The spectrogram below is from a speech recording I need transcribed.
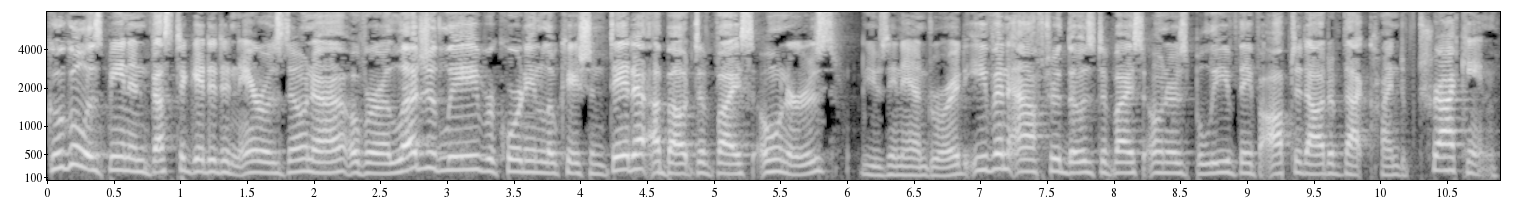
Google is being investigated in Arizona over allegedly recording location data about device owners using Android, even after those device owners believe they've opted out of that kind of tracking.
